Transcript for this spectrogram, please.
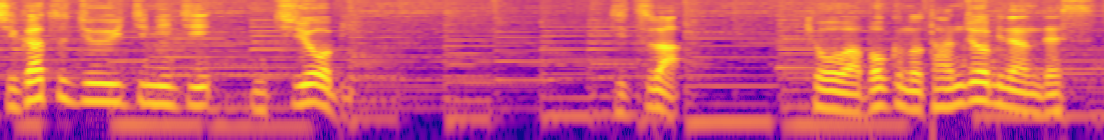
4月11日日曜日。実は今日は僕の誕生日なんです。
